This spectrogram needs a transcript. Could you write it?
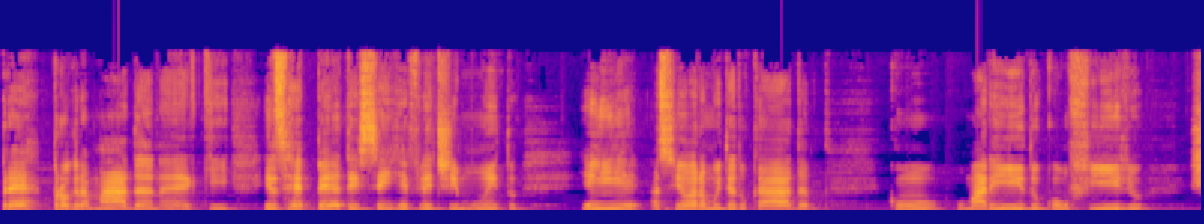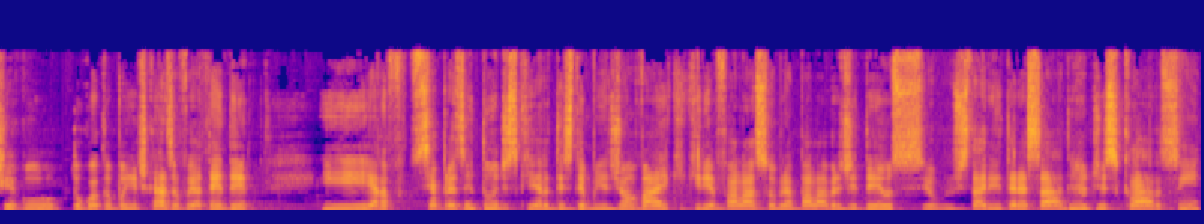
pré-programada, né, que eles repetem sem refletir muito. E aí a senhora muito educada, com o marido, com o filho, chegou, tocou a campainha de casa, eu fui atender. E ela se apresentou, disse que era testemunha de Jeová e que queria falar sobre a palavra de Deus, se eu estaria interessado. E eu disse, claro, sim.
